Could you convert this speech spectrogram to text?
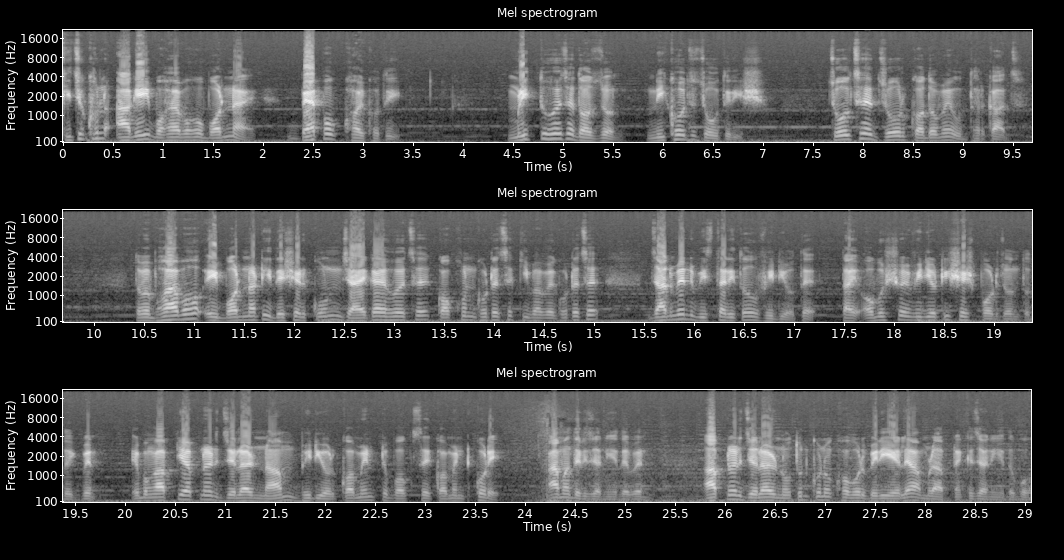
কিছুক্ষণ আগেই ভয়াবহ বন্যায় ব্যাপক ক্ষয়ক্ষতি। মৃত্যু হয়েছে দশজন, নিখোঁজ চৌত্রিশ। চলছে জোর কদমে উদ্ধার কাজ। তবে ভয়াবহ এই বন্যাটি দেশের কোন জায়গায় হয়েছে, কখন ঘটেছে, কীভাবে ঘটেছে, জানবেন বিস্তারিত ভিডিওতে। তাই অবশ্যই ভিডিওটি শেষ পর্যন্ত দেখবেন। এবং আপনি আপনার জেলার নাম ভিডিওর কমেন্ট বক্সে কমেন্ট করে আমাদের জানিয়ে দেবেন। আপনার জেলার নতুন কোনো খবর বেরিয়ে এলে আমরা আপনাকে জানিয়ে দেব।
